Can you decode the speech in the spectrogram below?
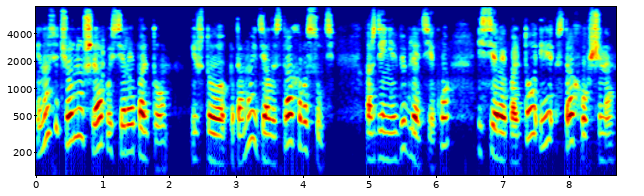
и носит черную шляпу и серое пальто, и что потому идеалы Страхова суть хождение в библиотеку, и серое пальто, и страховщина.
